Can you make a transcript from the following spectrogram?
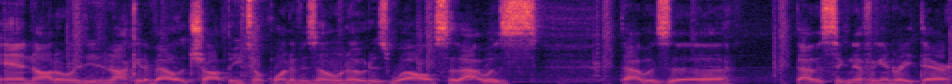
and not only did he not get a valid shot, but he took one of his own out as well. So that was that was uh, that was significant right there.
